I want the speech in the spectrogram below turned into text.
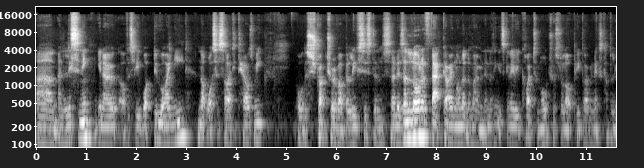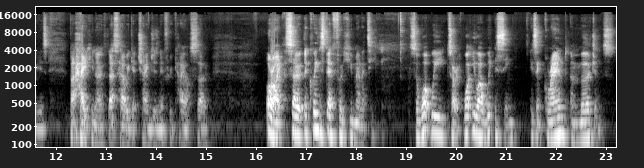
Um, and listening, you know, obviously, what do I need, not what society tells me, or the structure of our belief systems. So there's a lot of that going on at the moment, and I think it's going to be quite tumultuous for a lot of people over the next couple of years. But hey, you know, that's how we get change, isn't it, through chaos? So, all right. So the Queen's death for humanity. So what we, sorry, what you are witnessing is a grand emergence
